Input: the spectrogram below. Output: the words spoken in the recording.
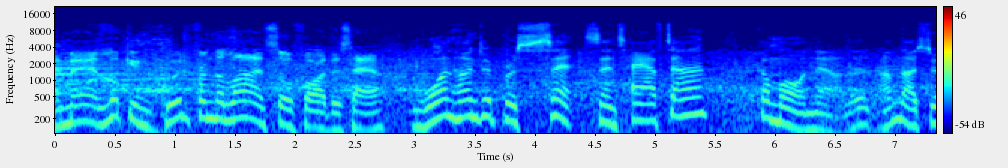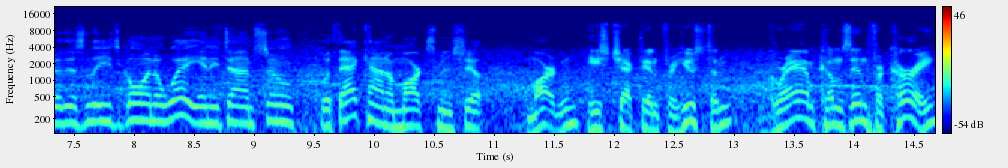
And man, looking good from the line so far this half. 100% since halftime. Come on now. I'm not sure this lead's going away anytime soon with that kind of marksmanship. Martin, he's checked in for Houston. Graham comes in for Curry.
